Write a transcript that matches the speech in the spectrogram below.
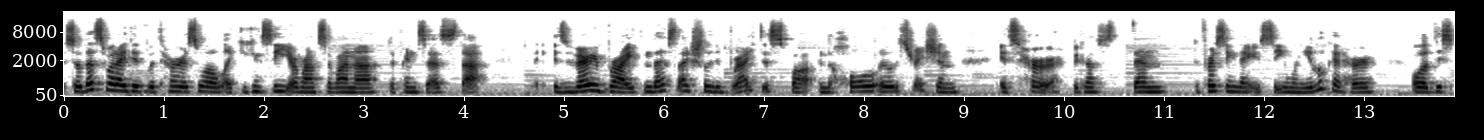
so that's what I did with her as well. Like you can see around Savannah the princess that is very bright and that's actually the brightest spot in the whole illustration is her. Because then the first thing that you see when you look at her or this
